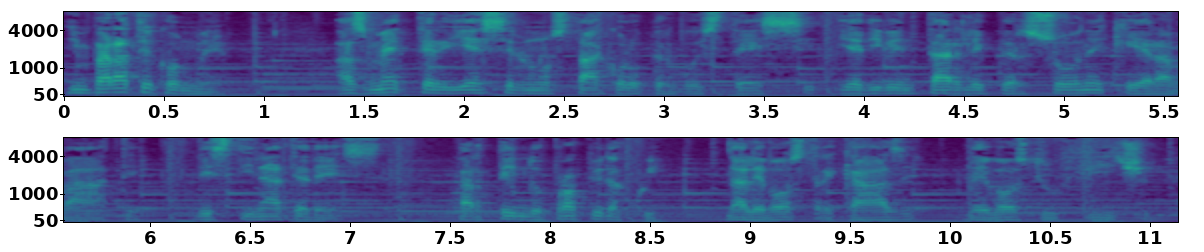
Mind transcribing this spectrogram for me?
Imparate con me a smettere di essere un ostacolo per voi stessi e a diventare le persone che eravate destinate ad essere, partendo proprio da qui, dalle vostre case, dai vostri uffici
